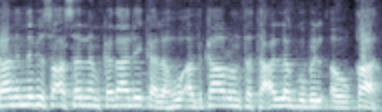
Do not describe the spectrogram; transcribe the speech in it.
كان النبي صلى الله عليه وسلم كذلك له أذكار تتعلق بالأوقات.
